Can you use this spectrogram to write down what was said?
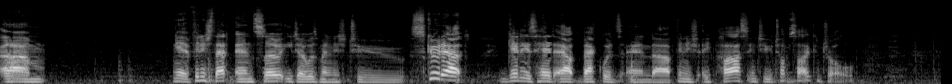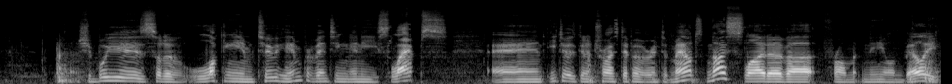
um, yeah, finish that. And so Ito was managed to scoot out, get his head out backwards, and uh, finish a pass into top side control. Shibuya is sort of locking him to him, preventing any slaps. And Ito is going to try step over into mount. Nice slide over from Neon Belly.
